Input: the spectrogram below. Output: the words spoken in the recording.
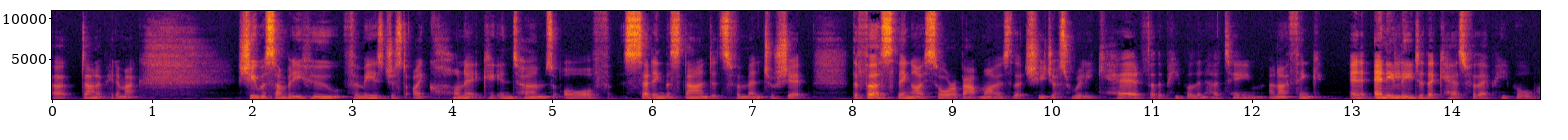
uh, down at Peter Mac. She was somebody who, for me, is just iconic in terms of setting the standards for mentorship. The first thing I saw about Mai was that she just really cared for the people in her team. And I think any leader that cares for their people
